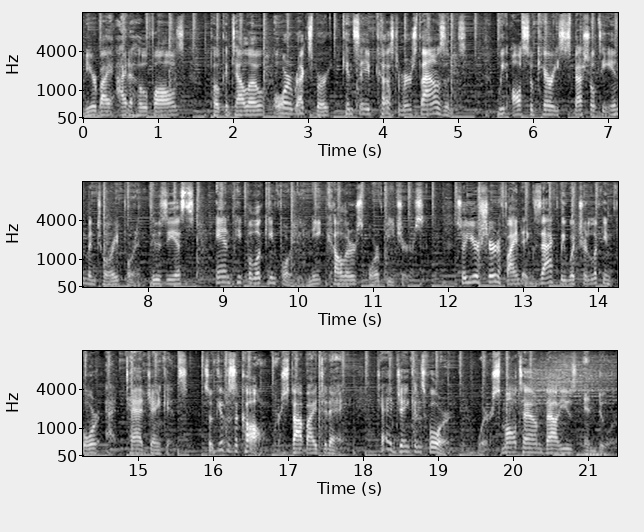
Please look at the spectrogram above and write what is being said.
nearby Idaho Falls, Pocatello, or Rexburg can save customers thousands. We also carry specialty inventory for enthusiasts and people looking for unique colors or features. So you're sure to find exactly what you're looking for at Tadd Jenkins. So give us a call or stop by today. Tadd Jenkins Ford, where small town values endure.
